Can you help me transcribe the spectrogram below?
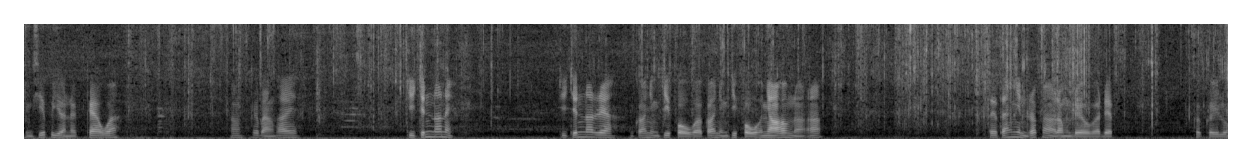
Tiền ship bây giờ nó cao quá. Không, các bạn thấy chi chính nó này chi chính nó ra. Có những chi phụ và có những chi phụ nhỏ hơn nữa đó. Tê tán nhìn rất là đồng đều và đẹp cực kỳ luôn.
